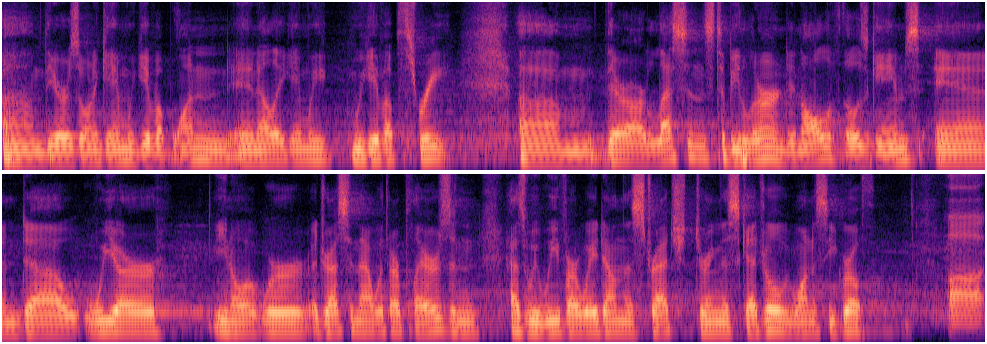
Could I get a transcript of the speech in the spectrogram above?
Um, the Arizona game, we gave up one. In LA game, we, we gave up three. Um, there are lessons to be learned in all of those games, and uh, we are you know, we're addressing that with our players. And as we weave our way down the stretch during the schedule, we want to see growth. Uh,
